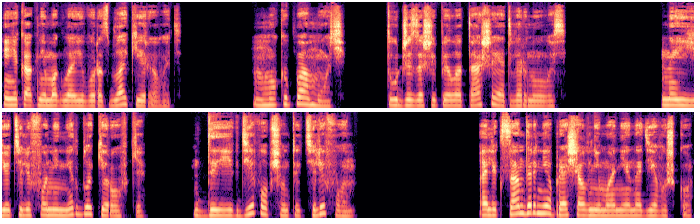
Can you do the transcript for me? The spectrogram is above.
и никак не могла его разблокировать. Мог и помочь. Тут же зашипела Таша и отвернулась. На ее телефоне нет блокировки. Да и где, в общем-то, телефон? Александр не обращал внимания на девушку.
